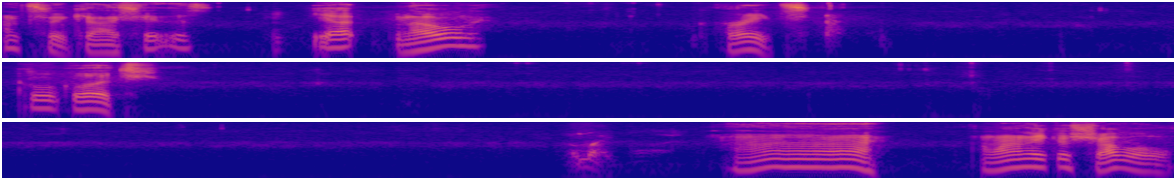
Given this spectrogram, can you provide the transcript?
Let's see, can I see this? Yep, no? Great. Cool glitch. Oh my god! Ah, I want to make a shovel.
